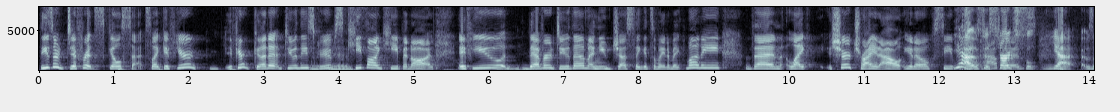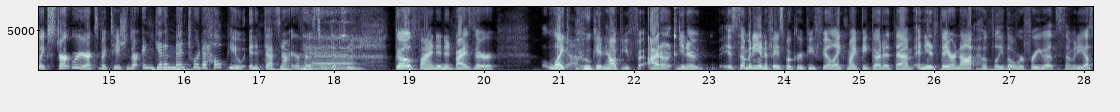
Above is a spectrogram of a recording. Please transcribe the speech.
These are different skill sets. Like if you're if you're good at doing these groups, keep on keeping on. If you never do them and you just think it's a way to make money, then like sure try it out. You know, see. Yeah, what so start. happens. sl- Yeah, I was like, start where your expectations are, and get a mentor to help you. And if that's not your host Yeah. agency, go find an advisor, like Yeah. who can help you. I don't, you know, is somebody in a Facebook group you feel like might be good at them, and if they are not, hopefully they'll refer you out to somebody else.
